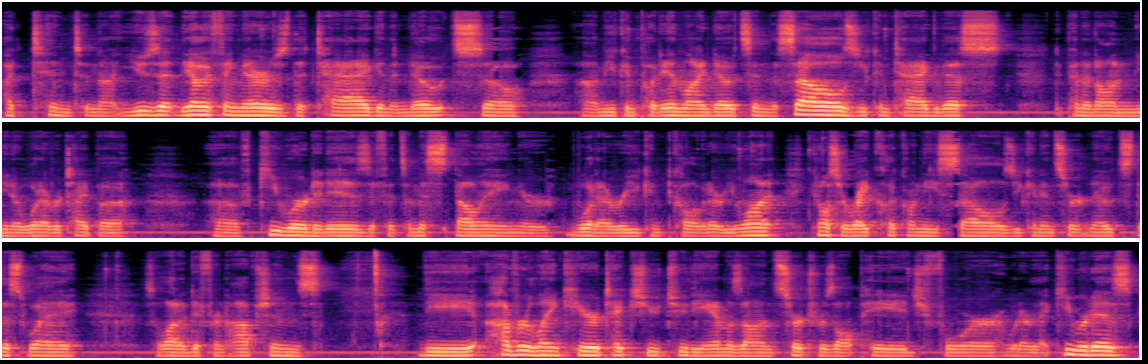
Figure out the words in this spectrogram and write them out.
I tend to not use it. The other thing there is the tag and the notes. So um, you can put inline notes in the cells. You can tag this depending on you know whatever type of, of keyword it is. If it's a misspelling or whatever, you can call it whatever you want. You can also right click on these cells. You can insert notes this way. So a lot of different options. The hover link here takes you to the Amazon search result page for whatever that keyword is.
